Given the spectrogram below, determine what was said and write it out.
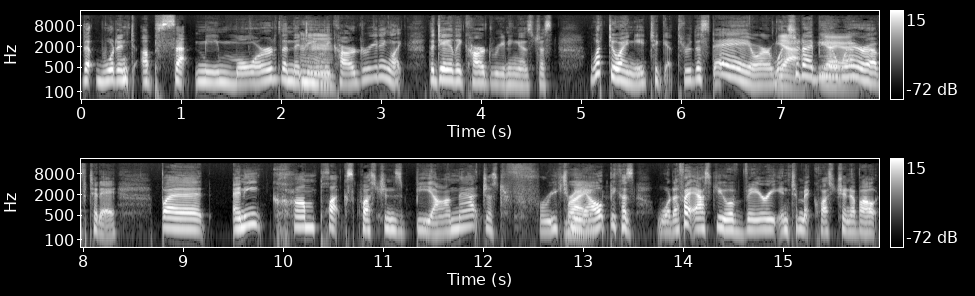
that wouldn't upset me more than the daily Mhm. card reading. Like the daily card reading is just, what do I need to get through this day? Or what Yeah, should I be yeah, yeah. aware of today? But any complex questions beyond that just freaked Right. me out because what if I ask you a very intimate question about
